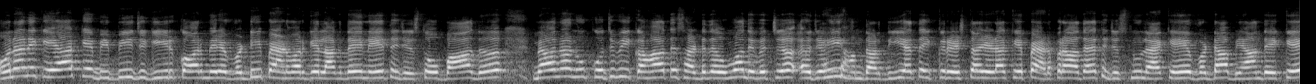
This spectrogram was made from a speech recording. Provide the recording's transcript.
ਉਹਨਾਂ ਨੇ ਕਿਹਾ ਕਿ ਬੀਬੀ ਜਗੀਰ ਕੌਰ ਮੇਰੇ ਵੱਡੀ ਭੈਣ ਵਰਗੇ ਲੱਗਦੇ ਨੇ ਤੇ ਜਿਸ ਤੋਂ ਬਾਅਦ ਮੈਂ ਉਹਨਾਂ ਨੂੰ ਕੁਝ ਵੀ ਕਹਾ ਤੇ ਸਾਡੇ ਦੋਵਾਂ ਦੇ ਵਿੱਚ ਅਜਿਹੀ ਹਮਦਰਦੀ ਹੈ ਤੇ ਇੱਕ ਰਿਸ਼ਤਾ ਜਿਹੜਾ ਕਿ ਭੈਣ ਭਰਾ ਦਾ ਹੈ ਤੇ ਜਿਸ ਨੂੰ ਲੈ ਕੇ ਵੱਡਾ ਬਿਆਨ ਦੇ ਕੇ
